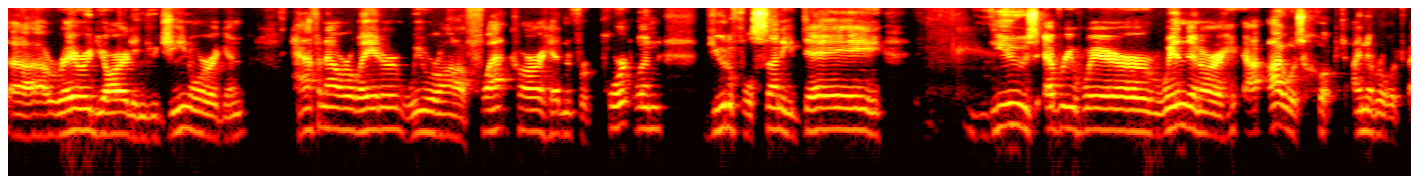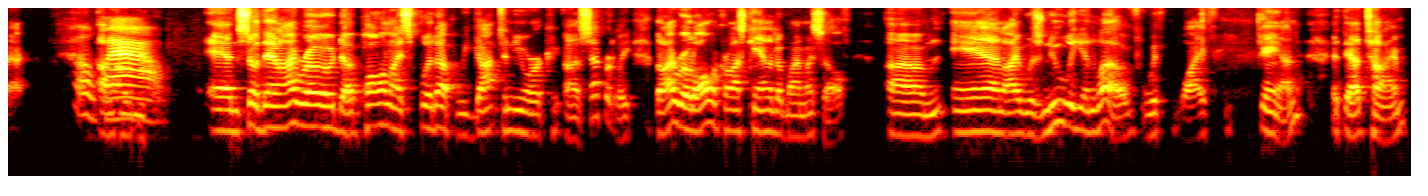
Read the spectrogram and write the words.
uh, Railroad Yard in Eugene, Oregon. Half an hour later, we were on a flat car heading for Portland. Beautiful sunny day, views everywhere, wind in our. I was hooked. I never looked back. Oh um, wow! Um, and so then I rode. Uh, Paul and I split up. We got to New York uh, separately, but I rode all across Canada by myself. Um, and I was newly in love with wife Jan at that time.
